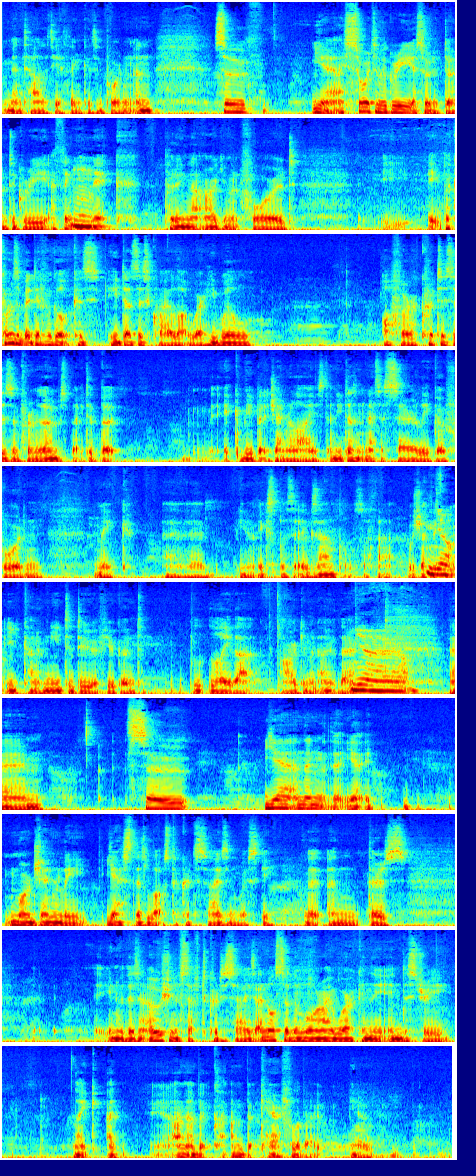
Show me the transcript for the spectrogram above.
mentality, I think, is important. And so, yeah, I sort of agree. I sort of don't agree. I think Mm. Nick putting that argument forward, it becomes a bit difficult because he does this quite a lot, where he will offer a criticism from his own perspective, but it can be a bit generalised, and he doesn't necessarily go forward and make uh, you know explicit examples of that, which I think Yeah. you kind of need to do if you're going to lay that argument out there. yeah yeah, yeah. Um, so, yeah, and then the, yeah, it, more generally, yes, there's lots to criticise in whiskey, and there's you know there's an ocean of stuff to criticise, and also the more I work in the industry, like I, I'm a bit I'm a bit careful about you know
